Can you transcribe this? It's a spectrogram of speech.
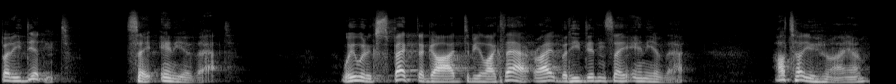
But he didn't say any of that. We would expect a God to be like that, right? But he didn't say any of that. I'll tell you who I am.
